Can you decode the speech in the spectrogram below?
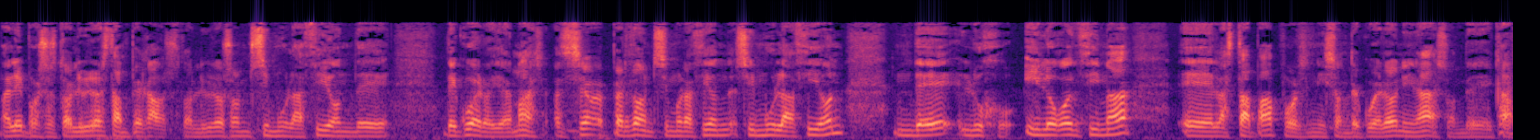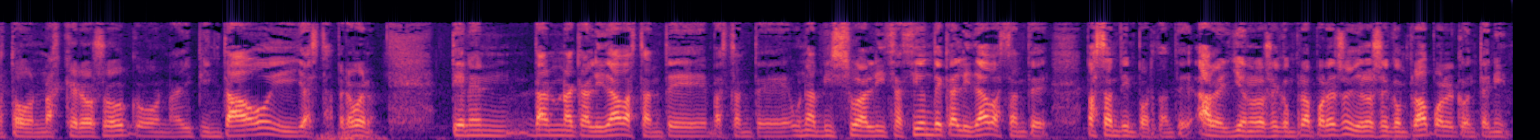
¿vale? Pues estos libros están pegados, estos libros son simulación de, cuero y además, perdón, simulación, simulación de lujo. Y luego encima eh, las tapas pues ni son de cuero ni nada, son de cartón asqueroso con ahí pintado y ya está. Pero bueno, tienen, dan una calidad bastante, bastante, una visualización de calidad bastante, bastante importante. A ver, yo no los he comprado por eso, yo los he comprado por el contenido.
